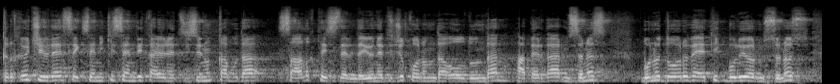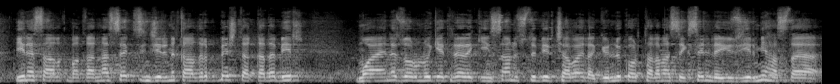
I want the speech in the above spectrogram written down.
43 ilde 82 sendika yöneticisinin kamuda sağlık testlerinde yönetici konumda olduğundan haberdar mısınız? Bunu doğru ve etik buluyor musunuz? Yine Sağlık Bakanı'na seks zincirini kaldırıp 5 dakikada bir muayene zorunluluğu getirerek insanüstü bir çabayla günlük ortalama 80 ile 120 hastaya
